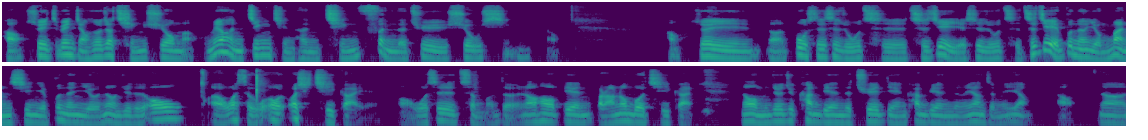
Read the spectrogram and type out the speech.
好，所以这边讲说叫勤修嘛，我们要很精勤、很勤奋的去修行。好，所以呃，布施是如此，持戒也是如此，持戒也不能有慢心，也不能有那种觉得哦啊，我是我我是乞丐。哦，我是什么的，然后别人把它弄破乞丐，然后我们就去看别人的缺点，看别人怎么样怎么样。好，那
